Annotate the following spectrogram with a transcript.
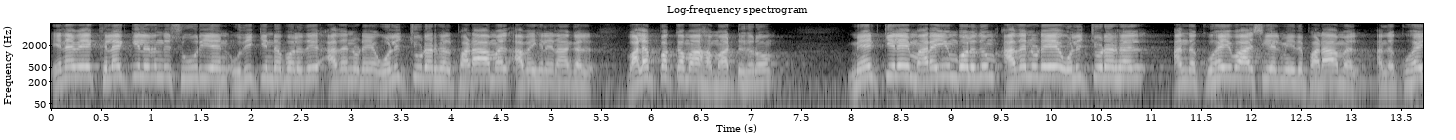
எனவே கிழக்கிலிருந்து சூரியன் உதிக்கின்ற பொழுது அதனுடைய ஒளிச்சுடர்கள் படாமல் அவைகளை நாங்கள் வலப்பக்கமாக மாட்டுகிறோம் மேற்கிலே மறையும் பொழுதும் அதனுடைய ஒளிச்சுடர்கள் அந்த குகைவாசிகள் மீது படாமல் அந்த குகை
